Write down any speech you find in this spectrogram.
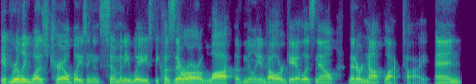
it really was trailblazing in so many ways because there are a lot of million dollar galas now that are not black tie. And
